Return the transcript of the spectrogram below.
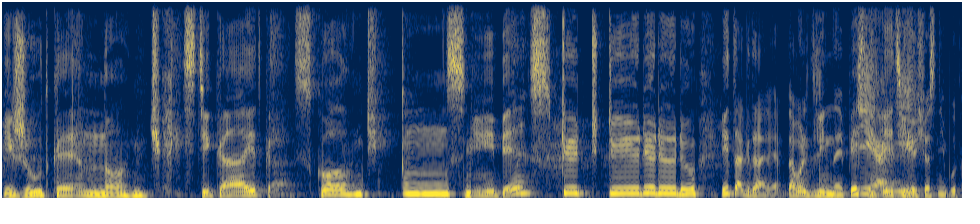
и жуткая ночь стекает как скотч с небес, и так далее. Довольно длинная песня, и петь они... ее сейчас не буду.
